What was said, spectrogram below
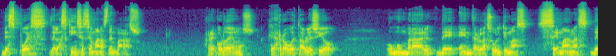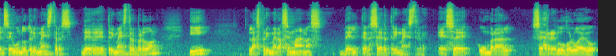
después de las 15 semanas de embarazo. Recordemos que Roe estableció un umbral de entre las últimas semanas del segundo trimestre, trimestre perdón, y las primeras semanas del tercer trimestre. Ese umbral se redujo luego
